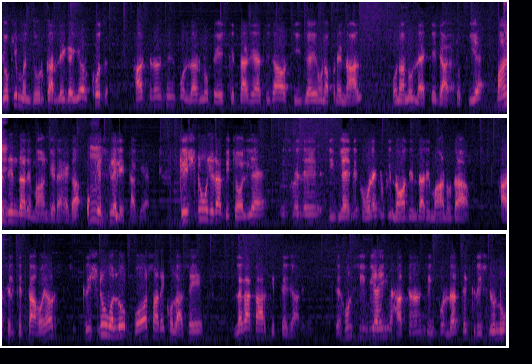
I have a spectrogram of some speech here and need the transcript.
ਜੋ ਕਿ ਮਨਜ਼ੂਰ ਕਰ ਲਈ ਗਈ ਹੈ ਔਰ ਖੁਦ ਹਰਚਰਨ ਸਿੰਘ ਭੁੱਲਰ ਨੂੰ ਪੇਸ਼ ਕੀਤਾ ਗਿਆ ਸੀਗਾ ਔਰ ਸੀਬੀਆਈ ਹੁਣ ਆਪਣੇ ਨਾਲ ਉਹਨਾਂ ਨੂੰ ਲੈ ਕੇ ਜਾ ਚੁੱਕੀ ਹੈ। ਪੰਜ। ਦਿਨ ਦਾ ਰਿਮਾਂਡ ਜਿਹੜਾ ਹੈਗਾ ਉਹ। ਕਿਸ ਲਈ ਲਿੱਤਾ ਗਿਆ? ਕ੍ਰਿਸ਼ਨੂ ਜਿਹੜਾ ਵਿਚੌਲੀਆ ਹੈ ਇਸ ਵੇਲੇ ਸੀਬੀਆਈ ਦੇ ਕੋਲ ਹੈ ਕਿਉਂਕਿ 9 ਦਿਨ ਦਾ ਰਿਮਾਂਡ ਉਹਦਾ ਹਾਸਿਲ ਕੀਤਾ ਹੋਇਆ ਔਰ ਕ੍ਰਿਸ਼ਨੂ ਵੱਲੋਂ ਬਹੁਤ ਸਾਰੇ ਖੁਲਾਸੇ ਲਗਾਤਾਰ ਕੀਤੇ ਜਾ ਰਹੇ ਨੇ। ਤੇ ਹੁਣ ਸੀਬੀਆਈ ਹਰਚਰਨ ਸਿੰਘ ਭੁੱਲਰ ਤੇ ਕ੍ਰਿਸ਼ਨੂ ਨੂੰ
